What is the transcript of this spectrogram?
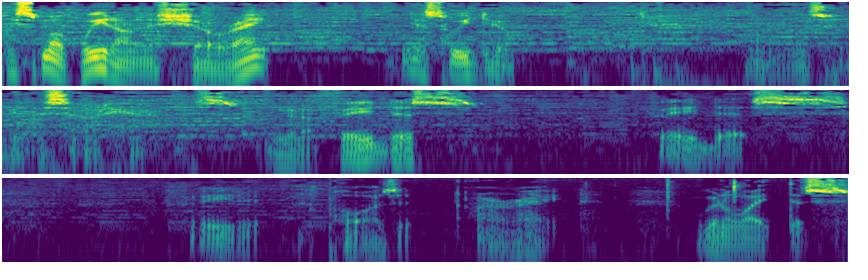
we smoke weed on this show, right? Yes, we do. All right, let's figure this out here. I'm gonna fade this, fade this, fade it, pause it. Alright. We're gonna light this.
